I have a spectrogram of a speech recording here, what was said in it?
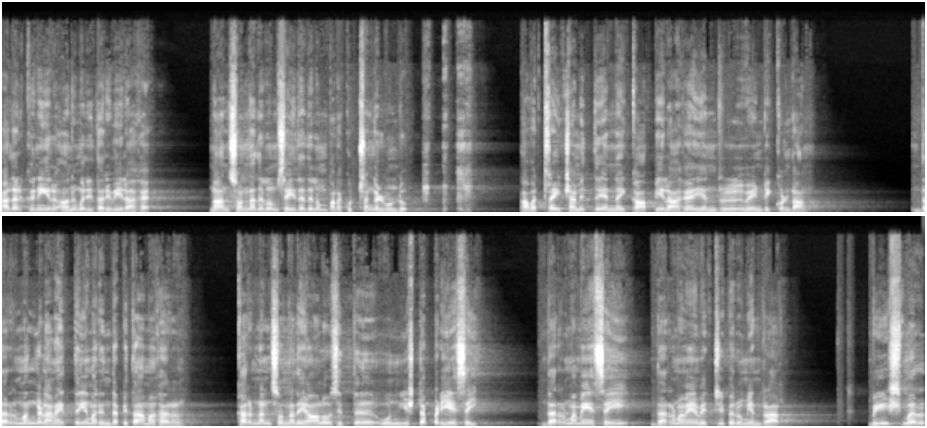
அதற்கு நீர் அனுமதி தருவீராக. நான் சொன்னதிலும் செய்ததிலும் பல குற்றங்கள் உண்டு. அவற்றை க்ஷமித்து என்னை காப்பீராக என்று வேண்டிக் கொண்டான். தர்மங்கள் அனைத்தையும் அறிந்த பிதாமகர் கர்ணன் சொன்னதை ஆலோசித்து உன் இஷ்டப்படியே செய். தர்மமே செய் தர்மமே வெற்றி பெறும் என்றார். பீஷ்மர்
